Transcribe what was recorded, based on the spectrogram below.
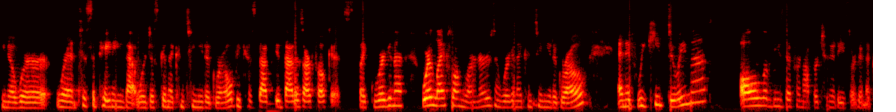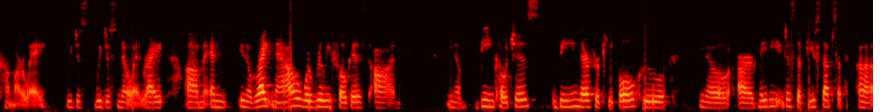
you know, we're we're anticipating that we're just going to continue to grow because that that is our focus. Like we're gonna we're lifelong learners and we're going to continue to grow. And if we keep doing that, all of these different opportunities are going to come our way. We just we just know it, right? Um, and you know, right now we're really focused on, you know, being coaches, being there for people who you know, are maybe just a few steps of, uh,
